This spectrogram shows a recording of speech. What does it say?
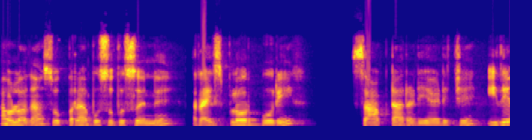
அவ்வளோதான் சூப்பராக புசு புசுன்னு ரைஸ் ஃப்ளோர் பூரி சாப்பிட்டா ரெடி ஆகிடுச்சு இதே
